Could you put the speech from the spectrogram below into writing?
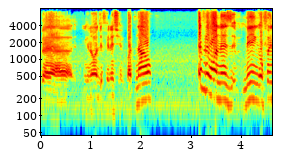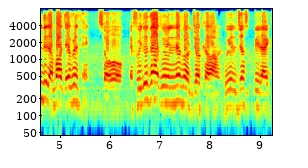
the you know definition. But now everyone is being offended about everything. So if we do that, we will never joke around. We will just be like,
